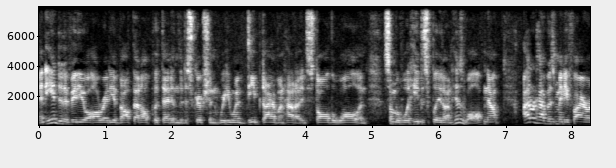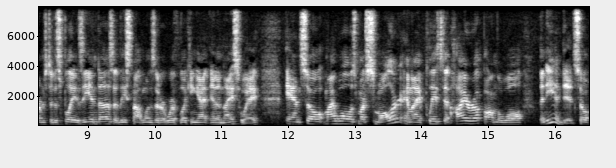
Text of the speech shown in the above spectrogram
And Ian did a video already about that. I'll put that in the description where he went deep dive on how to install the wall and some of what he displayed on his wall. Now, I don't have as many firearms to display as Ian does, at least not ones that are worth looking at in a nice way. And so my wall is much smaller and I placed it higher up on the wall than Ian did. So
